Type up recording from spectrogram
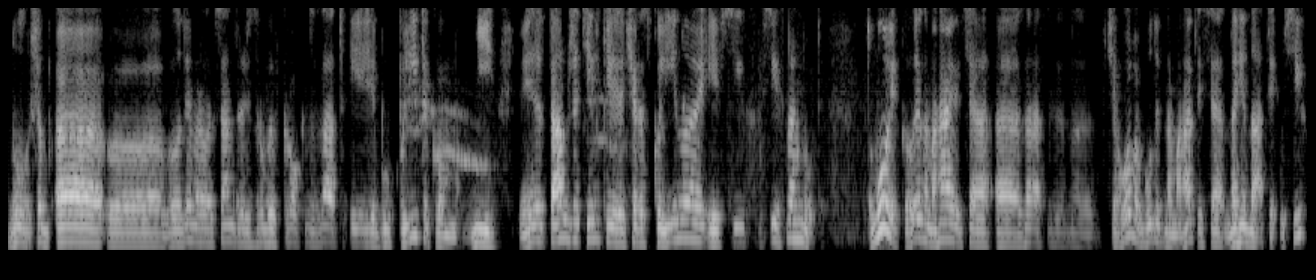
Ну, щоб е, е, Володимир Олександрович зробив крок назад і був політиком, ні, він там же тільки через коліно і всіх всіх нагнути. Тому, коли намагаються е, зараз е, в чергове будуть намагатися нагинати усіх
